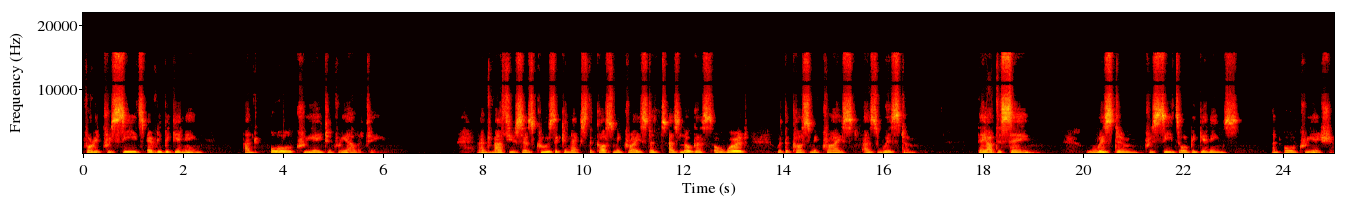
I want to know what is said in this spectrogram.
for it precedes every beginning and all created reality. And Matthew says Cusa connects the cosmic Christ as, as Logos or Word with the cosmic Christ as wisdom. They are the same. Wisdom precedes all beginnings and all creation.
